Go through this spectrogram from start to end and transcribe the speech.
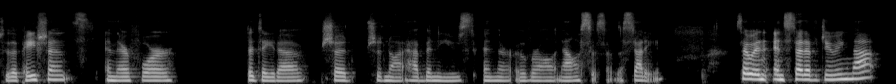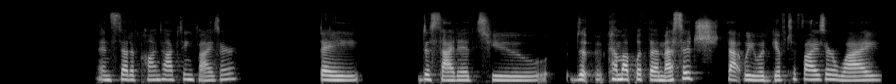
to the patients and therefore the data should should not have been used in their overall analysis of the study. So in, instead of doing that, instead of contacting Pfizer, they decided to d- come up with a message that we would give to Pfizer why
